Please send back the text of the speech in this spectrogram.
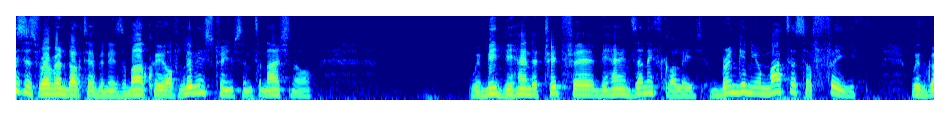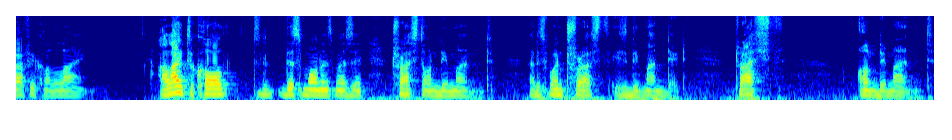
This is Reverend Dr. Ebenezer Markwei of Living Streams International. We meet behind the trade fair behind Zenith College, bringing you matters of faith with Graphic Online. I like to call this morning's message Trust on Demand. That is when trust is demanded. Trust on demand.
